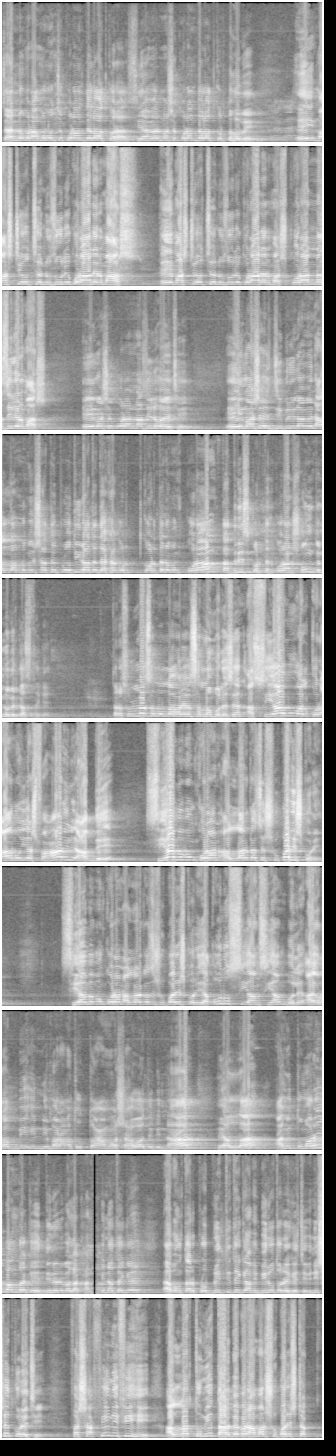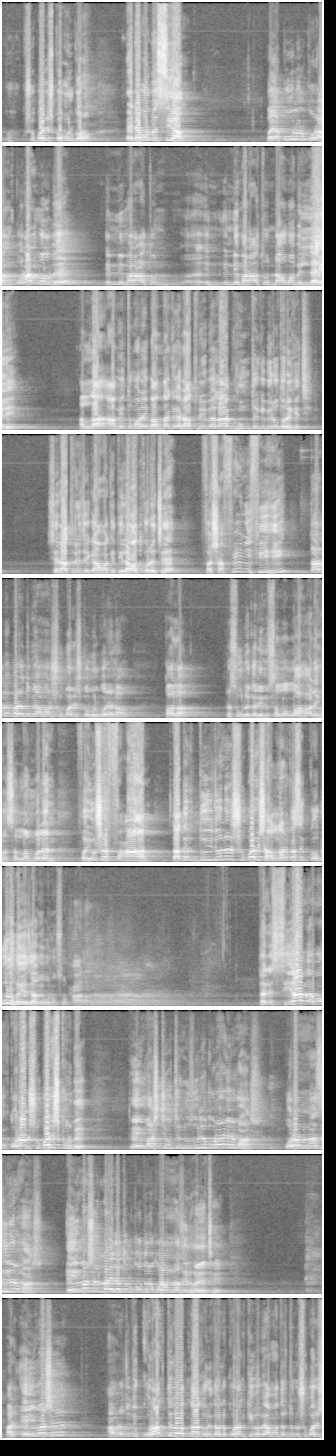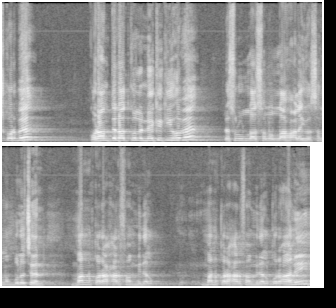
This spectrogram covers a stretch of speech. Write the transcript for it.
চার নম্বর আমল হচ্ছে কোরআন তেলাওয়াত করা। সিয়ামের মাসে কোরআন তেলাওয়াত করতে হবে। এই মাসটি হচ্ছে নুজুলে কোরআনের মাস। এই মাসটি হচ্ছে নুজুলে কোরআনের মাস, কোরআন নাজিলের মাস। এই মাসে কোরআন নাজিল হয়েছে। এই মাসে জিবরিল আমিন আল্লাহ নবীর সাথে প্রতি রাতে দেখা করতেন এবং কোরআন তাদৃশ করতেন, কোরআন শুনতেন নবীর কাছ থেকে। তো রসুল্লাহ সাল্লাহ আলহাম বলেছেন আর সিয়াম আল কোরআন ও ইয়াসফাহার ইলি আবদে সিয়াম এবং কোরআন আল্লাহর কাছে সুপারিশ করে। সিয়াম এবং কোরআন আল্লাহর কাছে সুপারিশ করে, ইয়াকুল সিয়াম সিয়াম বলে, আয় রব্বি ইন্নি মারাতু তাম ও শাহওয়াতি বিন্নাহার হে আল্লাহ, আমি তোমারই বান্দাকে দিনের বেলা খানাপিনা থেকে এবং তার প্রবৃত্তি থেকে আমি বিরত রেখেছি নিষেধ করেছি। ফাশাফিনি ফিহি, আল্লাহ তুমি তার ব্যাপারে আমার সুপারিশটা, সুপারিশ কবুল করো। এটা বলবে সিয়াম। ওয়াকুলুল কোরআন কোরআন বলবে, ইন্নি মানাতুন ইন্নি মানাতুন নাউমাবিল লাইলে। আল্লাহ, আমি তোমার এই বান্দাকে রাত্রিবেলা ঘুম থেকে বিরত রেখেছি। সে রাত্রি জেগে আমাকে তিলাওয়াত করেছে। ফাশাফিনি ফিহি, তার ব্যাপারে তুমি আমার সুপারিশ কবুল করে নাও। কলা রসুল করিম সাল্লাহ আলহি আসাল্লাম বলেন ফায়ুসাফান তাদের দুইজনের সুপারিশ আল্লাহর কাছে কবুল হয়ে যাবে বলুন সোফান আল্লাহ তাহলে সিয়াম এবং কোরআন সুপারিশ করবে। এই মাসটি হচ্ছে নুজুলে কোরআনের মাস, কোরআন নাজিলের মাস। এই মাসের লাইলাতুল কদরে কোরআন নাজিল হয়েছে। আর এই মাসে আমরা যদি কোরআন তেলাওয়াত না করি, তাহলে কোরআন কীভাবে আমাদের জন্য সুপারিশ করবে? কোরআন তেলাওয়াত করলে নেকি কি হবে? রসুল্লাহ সাল আলহি আসাল্লাম বলেছেন, মান করা হারফাম মিনাল, মান করা হারফাম মিনাল কোরআনি,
